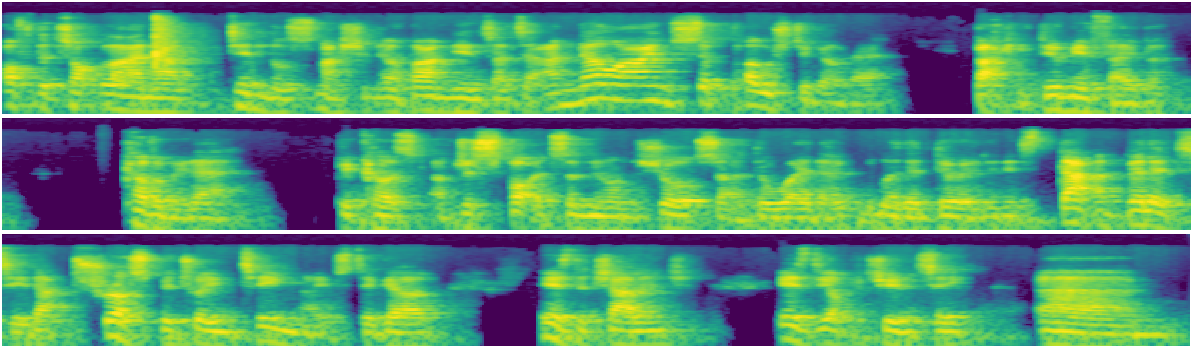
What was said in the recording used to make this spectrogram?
off the top line out, Tindall smashing it up, I'm the inside. I know I'm supposed to go there. Backy, do me a favour, cover me there because I've just spotted something on the short side the way they where they're doing, and it's that ability, that trust between teammates to go. Here's the challenge. Here's the opportunity. Um,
